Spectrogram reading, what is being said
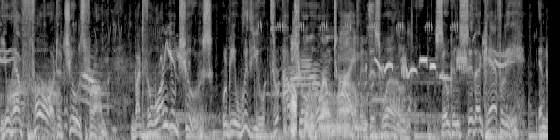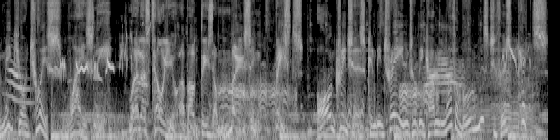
You have four to choose from, but the one you choose will be with you throughout your whole uh, time in this world. So consider carefully and make your choice wisely. Let us tell you about these amazing beasts. All creatures can be trained to become lovable, mischievous pets.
